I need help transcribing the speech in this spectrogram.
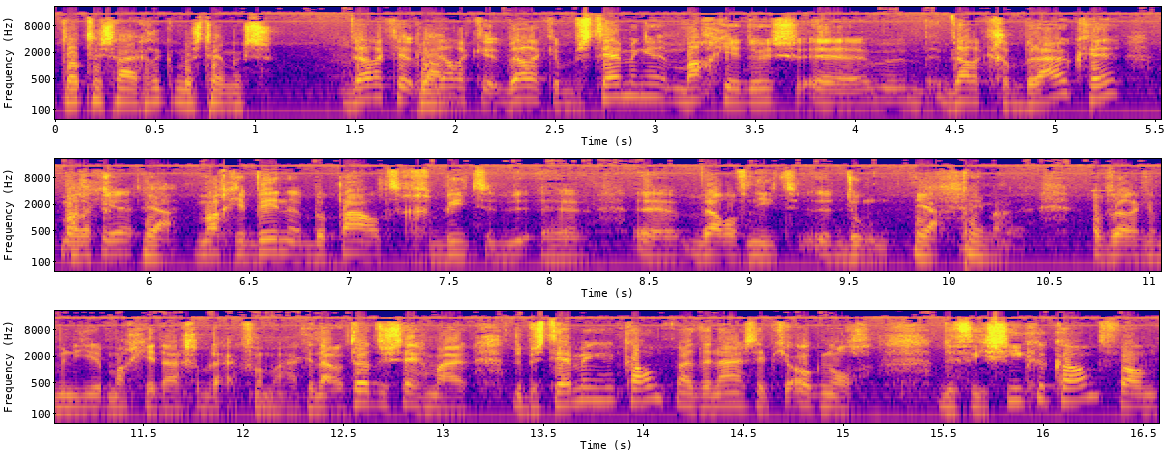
Dat is eigenlijk een bestemmings welke, welke, welke bestemmingen mag je dus, uh, welk gebruik hè, mag, je, mag je binnen een bepaald gebied uh, uh, wel of niet doen? Ja, prima. Op welke manier mag je daar gebruik van maken? Nou, dat is zeg maar de bestemmingenkant, maar daarnaast heb je ook nog de fysieke kant van,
